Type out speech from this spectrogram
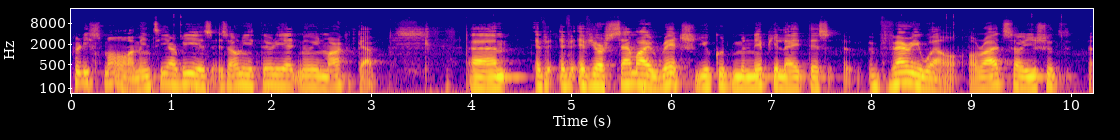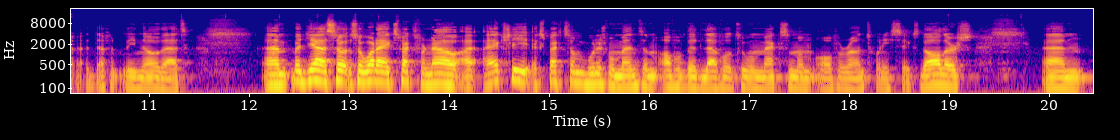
pretty small. I mean, TRB is, is only 38 million market cap. Um, if, if, if you're semi-rich, you could manipulate this very well. All right, so you should uh, definitely know that. Um, but yeah, so so what I expect for now, I, I, actually expect some bullish momentum off of that level to a maximum of around $26. Um,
